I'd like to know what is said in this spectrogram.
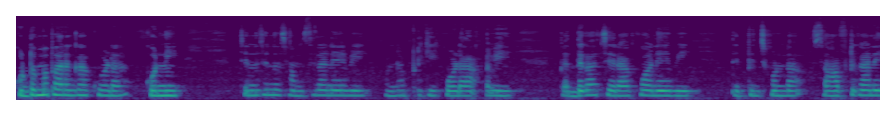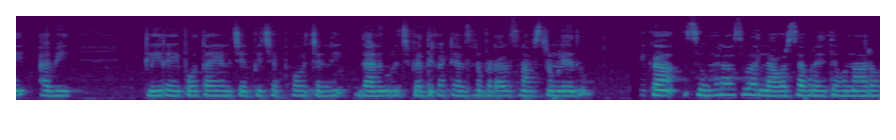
కుటుంబపరంగా కూడా కొన్ని చిన్న చిన్న సమస్యలు అనేవి ఉన్నప్పటికీ కూడా అవి పెద్దగా చిరాకు అనేవి తెప్పించకుండా సాఫ్ట్గానే అవి క్లియర్ అయిపోతాయని చెప్పి చెప్పుకోవచ్చండి దాని గురించి పెద్దగా టెన్షన్ పడాల్సిన అవసరం లేదు. ఇక సింహరాశి వారి లవర్స్ ఎవరైతే ఉన్నారో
